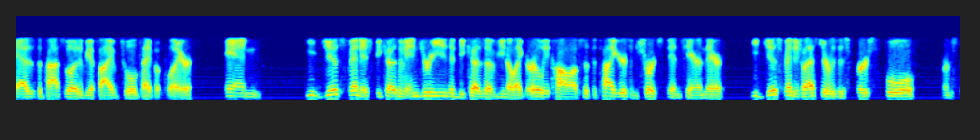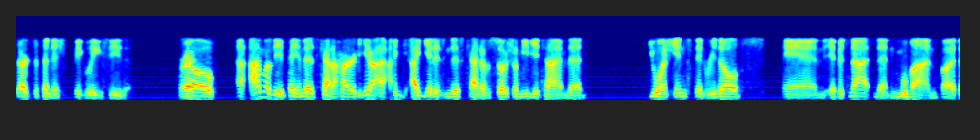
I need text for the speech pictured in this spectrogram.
has the possibility to be a five-tool type of player. And he just finished because of injuries and because of you know like early call-ups with the Tigers and short stints here and there. He just finished last year was his first full from start to finish big league season. Right. So I'm of the opinion that it's kind of hard. You know, I, I get it in this kind of social media time that you want instant results. and if it's not, then move on. But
